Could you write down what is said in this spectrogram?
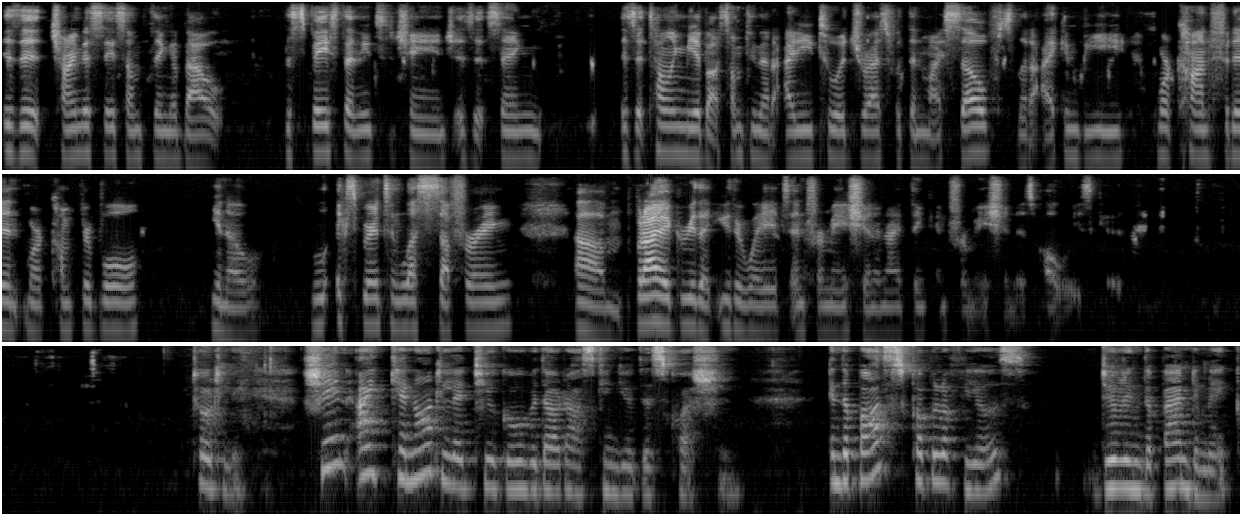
Is it trying to say something about the space that needs to change? Is it saying is it telling me about something that I need to address within myself so that I can be more confident, more comfortable, you know, experiencing less suffering? Um, but I agree that either way, it's information, and I think information is always good. Totally. Shane, I cannot let you go without asking you this question. In the past couple of years, during the pandemic,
